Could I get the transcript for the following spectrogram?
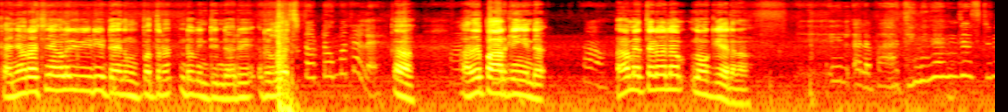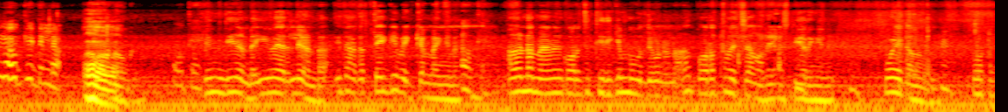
കഴിഞ്ഞ പ്രാവശ്യം ഞങ്ങളൊരു വീഡിയോ ഇട്ടായിരുന്നു മുപ്പത്തിരണ്ട് മിനിറ്റിന്റെ ഒരു റിവേഴ്സ് ആ അത് പാർക്കിങ്ങിന്റെ ആ. മെത്തേഡ് വല്ലതും നോക്കിയായിരുന്നോ? പാർക്കിംഗ് ഞാൻ ജസ്റ്റ് നോക്കിയിട്ടില്ല. ഇത് കണ്ട ഈ വിരൽ കണ്ട. ഇത് അകത്തേക്ക് വെക്കണ്ട ഇങ്ങനെ. അതുകൊണ്ട് മാമിന് കുറച്ച് തിരിക്കുമ്പോൾ ബുദ്ധിമുട്ടുണ്ട്. അത് പുറത്ത് വെച്ചാൽ മതി സ്റ്റിയറിങ്ങിന് പോയേക്കാം നമുക്ക്. പോട്ടെ.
